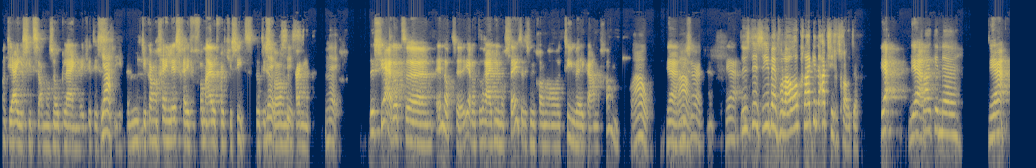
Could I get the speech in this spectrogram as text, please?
Want ja, je ziet ze allemaal zo klein, weet je. Het is, ja. je, je kan geen les geven vanuit wat je ziet. Dat is gewoon, dat kan niet. Nee. Dus ja, dat, uh, en dat, uh, ja, dat draait nu nog steeds. Dat is nu gewoon al tien weken aan de gang. Wauw. Ja, wow. bizar. Ja. Dus, dus je bent vooral ook gelijk in de actie geschoten? Ja, ja. Gelijk in de... Ja,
